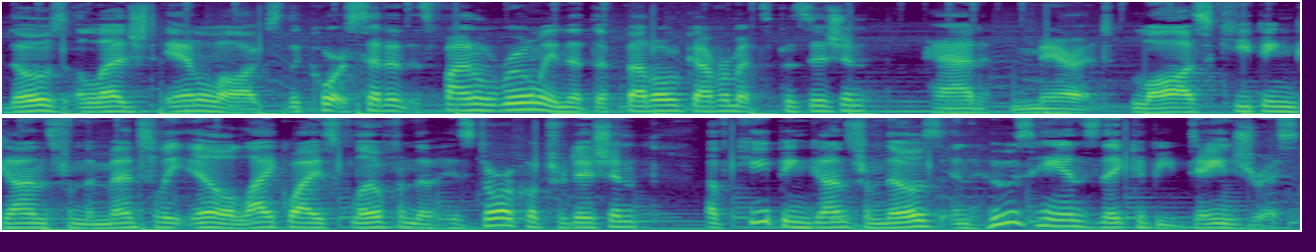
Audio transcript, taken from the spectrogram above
those alleged analogs, the court said in its final ruling that the federal government's position had merit. Laws keeping guns from the mentally ill likewise flow from the historical tradition of keeping guns from those in whose hands they could be dangerous.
